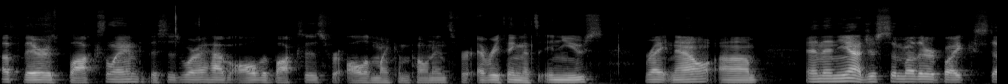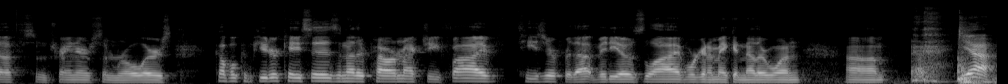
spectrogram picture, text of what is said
Up there is Boxland. This is where I have all the boxes for all of my components for everything that's in use right now. Um, and then, yeah, just some other bike stuff, some trainers, some rollers, a couple computer cases, another Power Mac G5 teaser for that video's live. We're going to make another one. Um, yeah,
